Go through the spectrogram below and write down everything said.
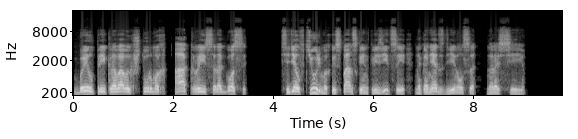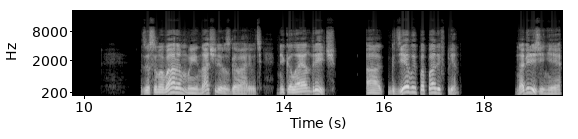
был при кровавых штурмах Акры и Сарагосы, сидел в тюрьмах испанской инквизиции, наконец двинулся на Россию. За самоваром мы начали разговаривать. Николай Андреевич, а где вы попали в плен? На Березине.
